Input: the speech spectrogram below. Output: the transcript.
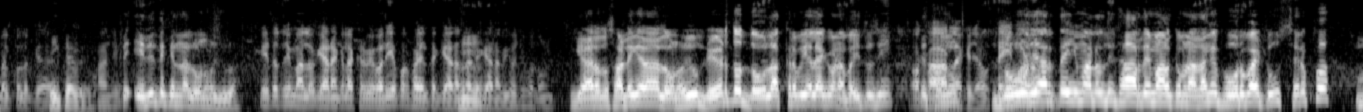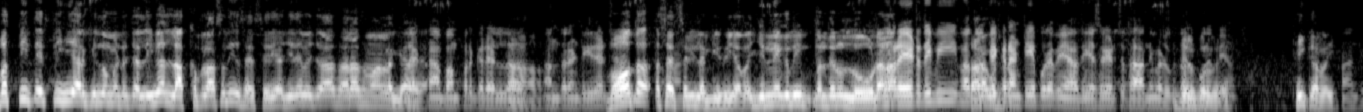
ਬਿਲਕੁਲ ਲੱਗਿਆ ਹੋਇਆ। ਠੀਕ ਹੈ ਵੀਰੇ। ਹਾਂਜੀ। ਤੇ ਇਹਦੇ ਤੇ ਕਿੰਨਾ ਲੋਨ ਹੋ ਜਾਊਗਾ ਇਹ ਤਾਂ ਤੁਸੀਂ ਮੰਨ ਲਓ 11 ਕੁ ਲੱਖ ਰੁਪਏ ਵਧੀਆ ਪ੍ਰੋਫਾਈਲ ਤੇ 11 11.5 ਵੀ ਹੋ ਜਾਊਗਾ ਲੋਨ 11 ਤੋਂ 11.5 ਦਾ ਲੋਨ ਹੋ ਜੂ 1.5 ਤੋਂ 2 ਲੱਖ ਰੁਪਏ ਲੈ ਕੇ ਆਉਣਾ ਬਾਈ ਤੁਸੀਂ। ਔਰ ਥਾਰ ਲੈ ਕੇ ਜਾਓ। 2023 ਮਾਡਲ ਦੀ ਥਾਰ ਦੇ ਮਾਲਕ ਬਣਾ ਦਾਂਗੇ। 4x2 ਸਿਰਫ 32 33000 ਕਿਲੋਮੀਟਰ ਚੱਲੀ ਹੋਈ ਆ ਲੱਖ ਪਲੱਸ ਦੀ ਅਸੈਸਰੀ ਆ ਜਿਹਦੇ ਵਿੱਚ ਆ ਸਾਰਾ ਸਮਾਨ ਲੱਗਿਆ ਹੋਇਆ। ਲਾਈਟਾਂ ਬੰਪਰ ਗ੍ਰਿਲ ਅੰਦਰ ਇੰਟੀਰੀਅਰ ਬਹੁਤ ਅਸੈਸਰੀ ਲੱਗੀ ਹੋਈ ਆ ਬਾਈ ਜਿੰਨੇ ਕੁ ਦੀ ਬੰਦੇ ਨੂੰ ਲੋੜ ਆ ਨਾ। ਰੇਟ ਦੀ ਵੀ ਮਤਲਬ ਕਿ ਗਾਰੰਟੀ ਹੈ ਪੂਰੇ ਪੰਜਾਬ ਦੀ ਇਸ ਰੇਟ 'ਚ ਥਾਰ ਨਹੀਂ ਮਿਲੂਗੀ ਬਿਲਕੁਲ ਵੀਰੇ। ਠੀਕ ਆ ਬਾਈ। ਹਾਂਜੀ।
